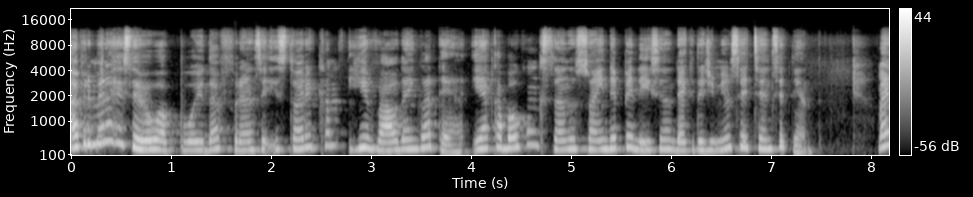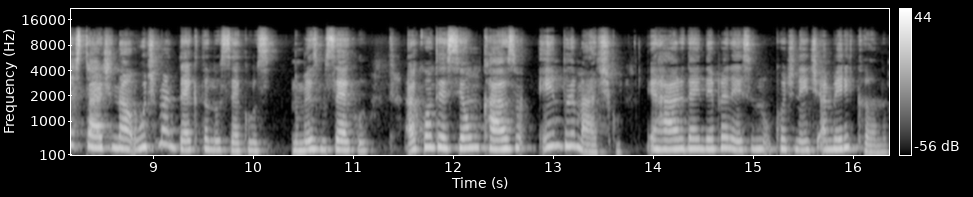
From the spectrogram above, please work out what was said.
A primeira recebeu o apoio da França, histórica rival da Inglaterra, e acabou conquistando sua independência na década de 1770. Mais tarde, na última década do século, no mesmo século, aconteceu um caso emblemático e raro da independência no continente americano.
